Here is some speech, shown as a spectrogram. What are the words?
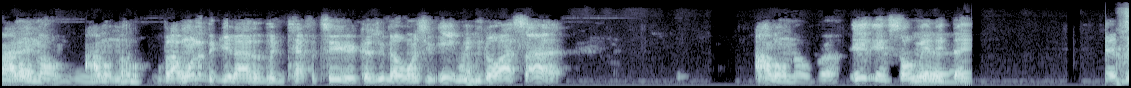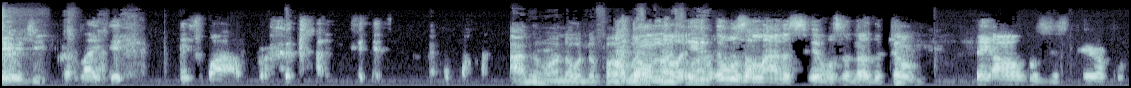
I don't know. I don't know. But I wanted to get out of the cafeteria because you know once you eat, we can go outside. I don't know, bro. It and so Yeah. many things. At Mary G, bro. like it, it's wild, bro. I didn't want to know what the fuck. I was don't know. It, it was a lot of. It was another joke. They all was just terrible.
